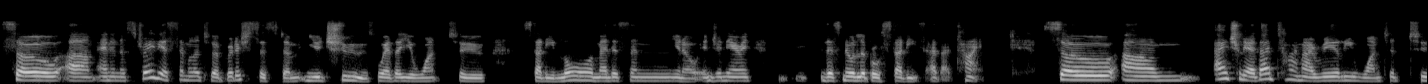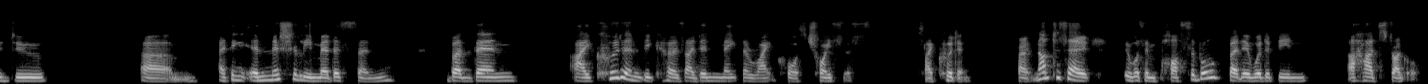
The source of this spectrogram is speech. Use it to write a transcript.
So um, and in Australia, similar to a British system, you choose whether you want to study law, medicine, you know, engineering. There's no liberal studies at that time. So um, actually, at that time, I really wanted to do, um, I think initially medicine, but then I couldn't because I didn't make the right course choices. So I couldn't, right? Not to say it was impossible, but it would have been a hard struggle,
